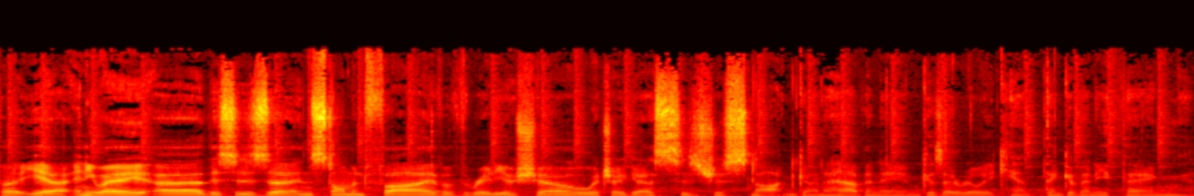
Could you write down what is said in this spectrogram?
but yeah, anyway, uh, this is uh, installment five of the radio show, which I guess is just not gonna have a name because I really can't think of anything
